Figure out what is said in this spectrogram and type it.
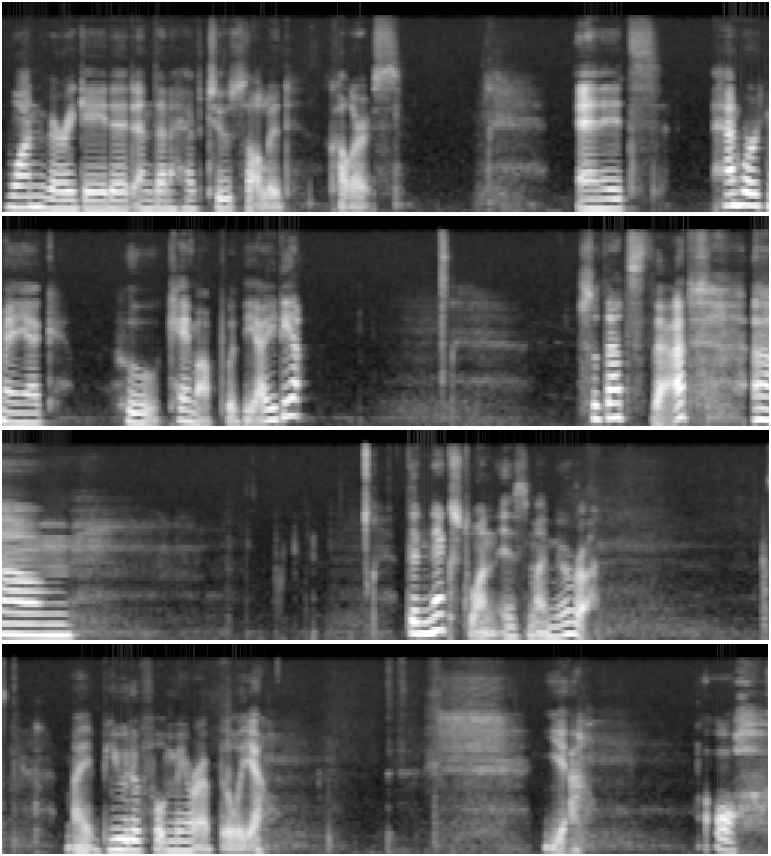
one variegated, and then I have two solid colors. And it's Handwork Maniac who came up with the idea. So that's that. Um, the next one is my mirror, My beautiful Mirabilia. Yeah. Oh.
